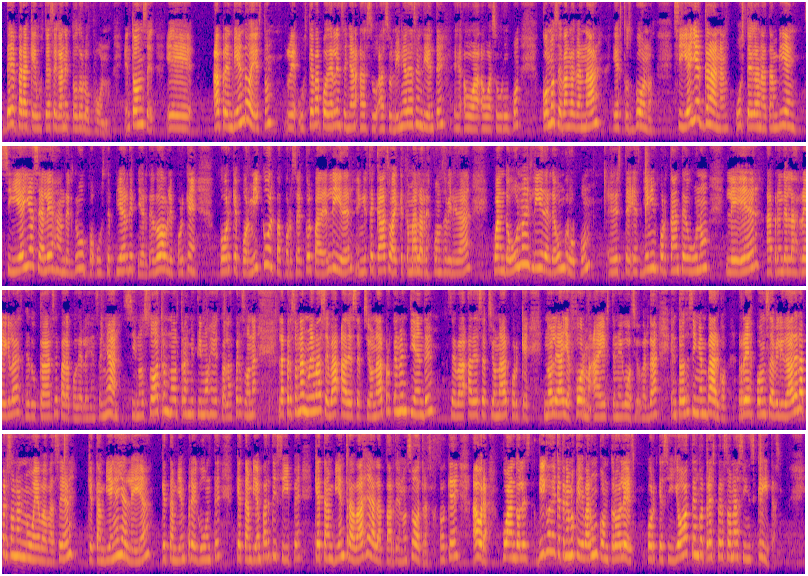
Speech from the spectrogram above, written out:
de para que usted se gane todos los bonos. Entonces, eh, aprendiendo esto, eh, usted va a poderle enseñar a su, a su línea descendiente eh, o, o, a, su grupo cómo se van a ganar estos bonos. Si ellas ganan, usted gana también. Si ellas se alejan del grupo, usted pierde y pierde doble. ¿Por qué? porque por mi culpa, por ser culpa del líder, en este caso hay que tomar la responsabilidad. Cuando uno es líder de un grupo, este, es bien importante uno leer, aprender las reglas, educarse para poderles enseñar. Si nosotros no transmitimos esto a las personas, la persona nueva se va a decepcionar porque no entiende, se va a decepcionar porque no le haya forma a este negocio, ¿verdad? Entonces, sin embargo, responsabilidad de la persona nueva va a ser que también ella lea, que también pregunte, que también participe, que también trabaje a la par de nosotras, ¿ok? Ahora, cuando les digo de que tenemos que llevar un control es porque si yo tengo tres personas inscritas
